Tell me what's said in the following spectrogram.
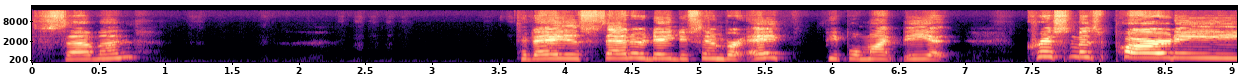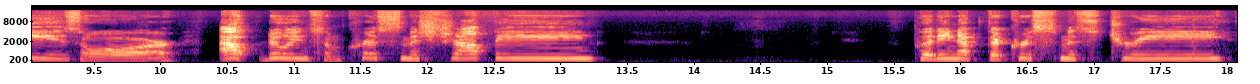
Seven. Today is Saturday, December 8th. People might be at Christmas parties or out doing some Christmas shopping, putting up their Christmas tree.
